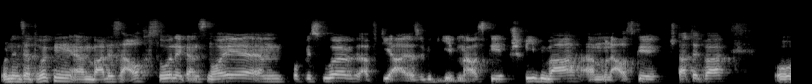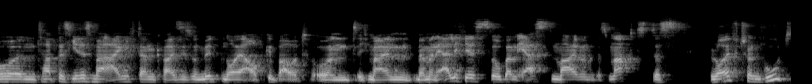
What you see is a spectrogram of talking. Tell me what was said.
Und in Saarbrücken ähm, war das auch so eine ganz neue ähm, Professur, auf die also wie eben ausgeschrieben war ähm, und ausgestattet war. Und habe das jedes Mal eigentlich dann quasi so mit neu aufgebaut. Und ich meine, wenn man ehrlich ist, so beim ersten Mal, wenn man das macht, das läuft schon gut,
